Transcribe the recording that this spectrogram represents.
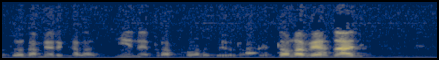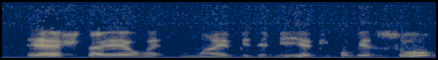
toda a América Latina e para fora da Europa. Então, na verdade, esta é uma, uma epidemia que começou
